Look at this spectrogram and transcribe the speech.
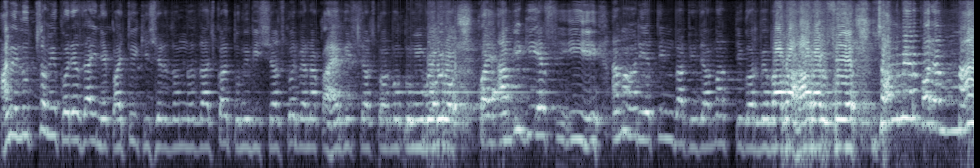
আমি লুচ্ছমি করে যাই না, কয়, তুই কিসের জন্য যাস? কয়, তুমি বিশ্বাস করবে না। কয় বিশ্বাস করব, তুমি বলো। কয়, আমি গিয়েছি, আমার এতিম বাতি যা মাতৃগর্ভে বাবা হারাইছে। জন্মের পরে মা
